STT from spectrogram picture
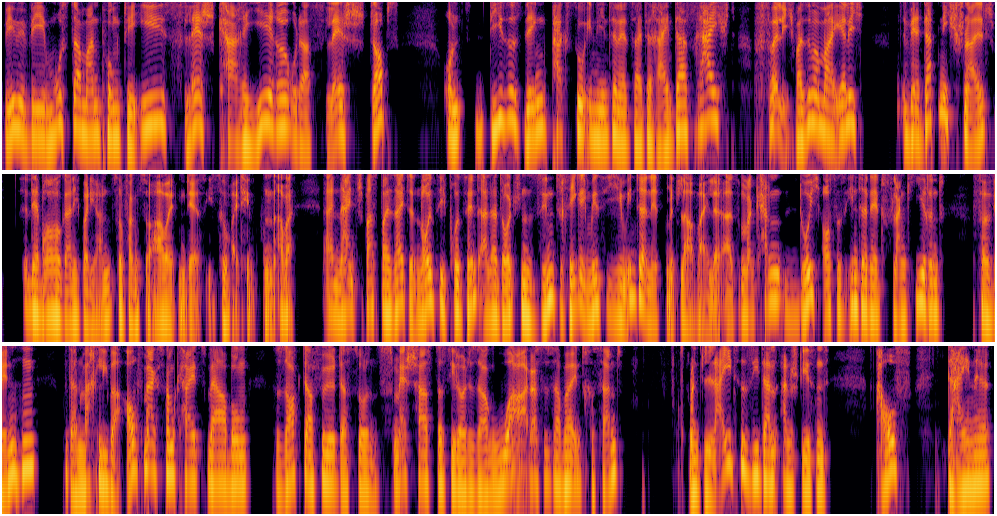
www.mustermann.de slash Karriere oder slash Jobs und dieses Ding packst du in die Internetseite rein. Das reicht völlig. Weil sind wir mal ehrlich, wer das nicht schnallt, der braucht auch gar nicht bei die Hand zu fangen zu arbeiten. Der ist eh zu weit hinten. Aber äh, nein, Spaß beiseite. 90 Prozent aller Deutschen sind regelmäßig im Internet mittlerweile. Also man kann durchaus das Internet flankierend verwenden. Und dann mach lieber Aufmerksamkeitswerbung. Sorg dafür, dass du einen Smash hast, dass die Leute sagen, wow, das ist aber interessant. Und leite sie dann anschließend auf deine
